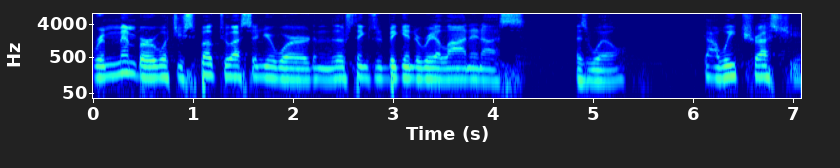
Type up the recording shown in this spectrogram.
remember what you spoke to us in your word and those things would begin to realign in us as well. God, we trust you.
